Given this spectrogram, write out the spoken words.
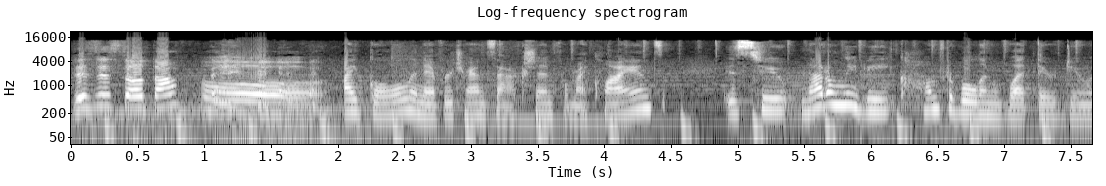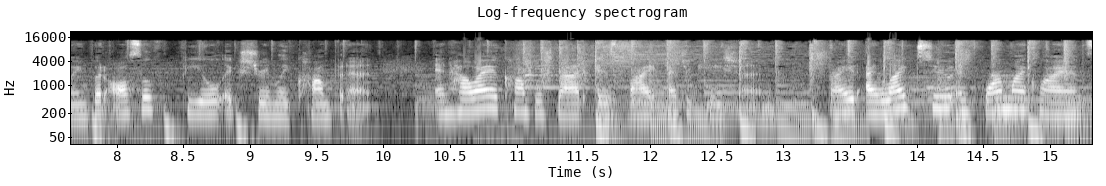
This is so thoughtful. my goal in every transaction for my clients is to not only be comfortable in what they're doing, but also feel extremely confident. And how I accomplish that is by education, right? I like to inform my clients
